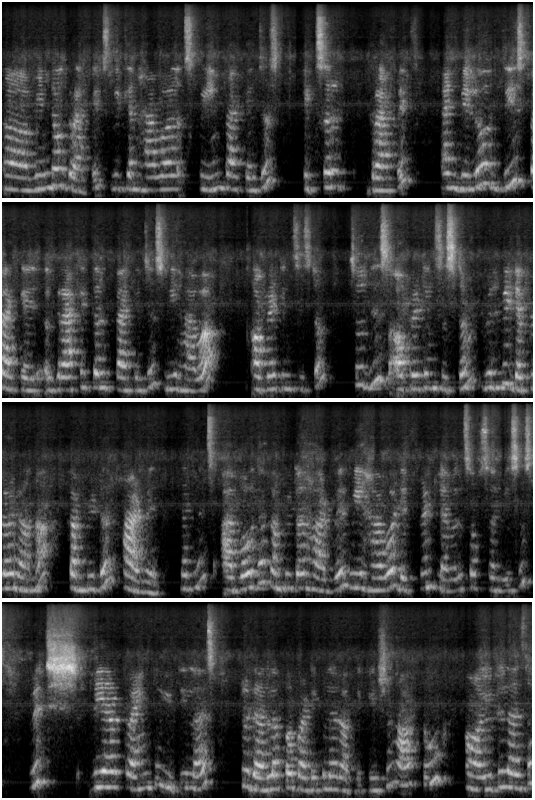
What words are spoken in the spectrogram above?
uh, window graphics we can have a screen packages pixel graphics. And below these package uh, graphical packages we have a operating system so this operating system will be deployed on a computer hardware. That means above the computer hardware, we have a different levels of services which we are trying to utilize to develop a particular application or to uh, utilize the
